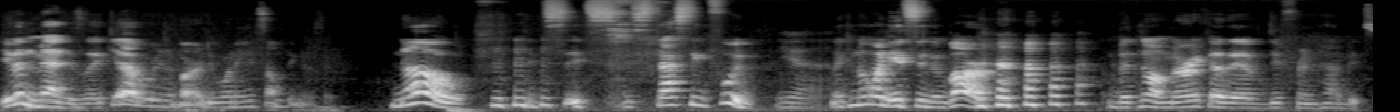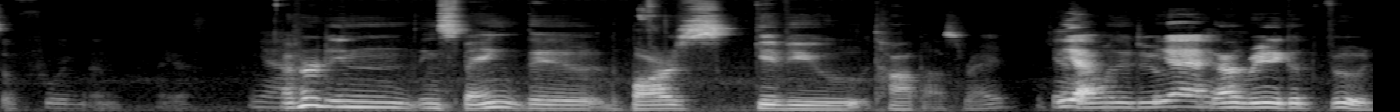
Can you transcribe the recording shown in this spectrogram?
Even Matt is like, yeah, we're in a bar. Do you want to eat something? Like, no, it's it's disgusting food. yeah. Like no one eats in the bar. But no, America they have different habits of yeah. I've heard in in Spain the the bars give you tapas, right? Is Yeah. that what they do? yeah, That's really good food.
